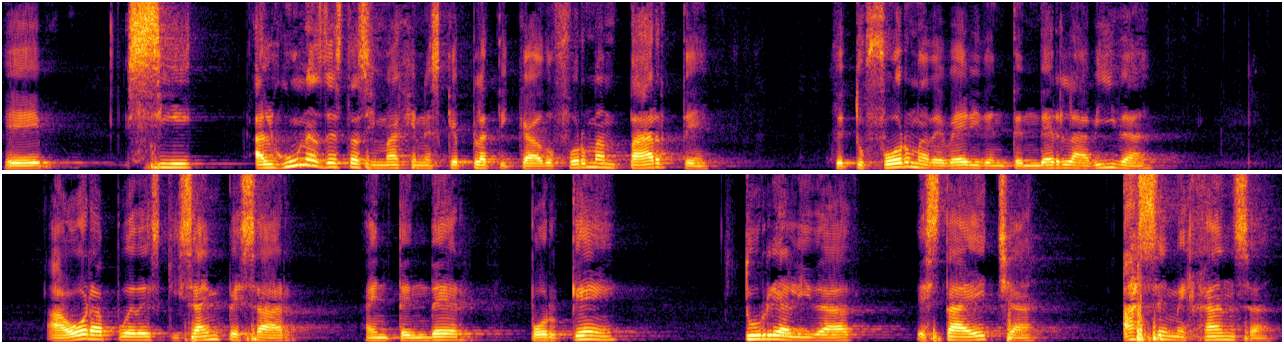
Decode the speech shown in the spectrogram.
Eh, si algunas de estas imágenes que he platicado forman parte de tu forma de ver y de entender la vida, ahora puedes quizá empezar a entender por qué tu realidad está hecha a semejanza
